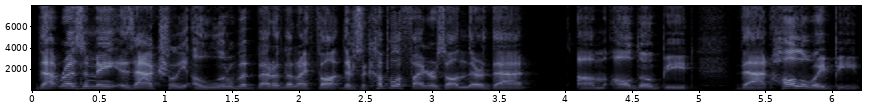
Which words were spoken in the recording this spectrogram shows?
That resume is actually a little bit better than I thought. There's a couple of fighters on there that um, Aldo beat, that Holloway beat,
